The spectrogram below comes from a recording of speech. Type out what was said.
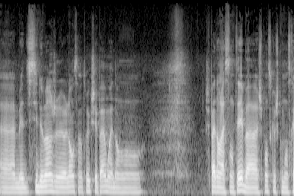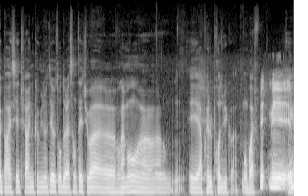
Euh, mais si demain je lance un truc, je sais pas moi, dans, je sais pas, dans la santé, bah, je pense que je commencerai par essayer de faire une communauté autour de la santé, tu vois, euh, vraiment, euh, et après le produit, quoi. Bon, bref. Mais,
